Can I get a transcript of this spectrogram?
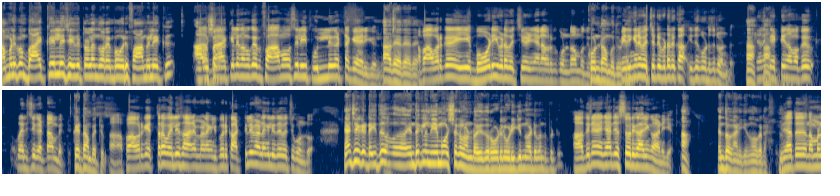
നമ്മളിപ്പം ബാക്കിൽ ചെയ്തിട്ടുള്ളതെന്ന് പറയുമ്പോൾ ഒരു ഫാമിലേക്ക് ബാക്കിൽ നമുക്ക് ഫാം ഹൗസിൽ ഈ പുല്ലുകെട്ടൊക്കെ ആയിരിക്കുമല്ലോ. അതെ അതെ അതെ. അപ്പൊ അവർക്ക് ഈ ബോഡി ഇവിടെ വെച്ച് കഴിഞ്ഞാൽ അവർക്ക് കൊണ്ടുപോകാൻ ബുദ്ധിമുട്ട്. കൊണ്ടുപോകാൻ ബുദ്ധിമുട്ട്. ഇതിങ്ങനെ വെച്ചിട്ട് ഇവിടെ ഒരു ഇത് കൊടുത്തിട്ടുണ്ട്. കെട്ടി നമുക്ക് വലിച്ചു കെട്ടാൻ പറ്റും. കെട്ടാൻ പറ്റും. അപ്പൊ അവർക്ക് എത്ര വലിയ സാധനം വേണമെങ്കിൽ ഇപ്പൊ ഒരു കട്ടിൽ വേണമെങ്കിൽ ഇത് വെച്ച് കൊണ്ടുപോകാം. ഞാൻ ചോദിക്കട്ടെ ഇത് എന്തെങ്കിലും നിയമവശങ്ങളുണ്ടോ ഇത് റോഡിൽ ഓടിക്കുന്നതുമായിട്ട് ബന്ധപ്പെട്ട്? അതിന് ഞാൻ ജസ്റ്റ് ഒരു കാര്യം കാണിക്കാം. ആ എന്തോ കാണിക്കുന്നു നോക്കട്ടെ. ഇതിനകത്ത് നമ്മൾ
